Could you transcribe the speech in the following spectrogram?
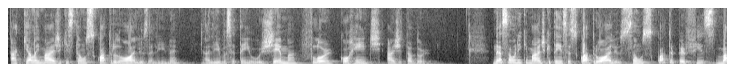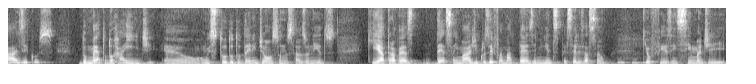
Aquela imagem que estão os quatro olhos ali, né? Ali você tem o gema, flor, corrente, agitador. Nessa única imagem que tem esses quatro olhos, são os quatro perfis básicos do método RAID. É um estudo do Danny Johnson nos Estados Unidos, que através dessa imagem, inclusive foi uma tese minha de especialização, uhum. que eu fiz em cima de,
